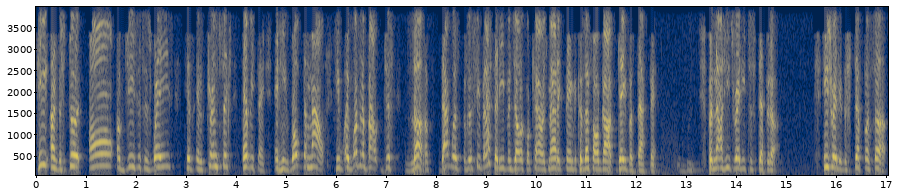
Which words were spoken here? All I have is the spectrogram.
He understood all of Jesus' ways, his intrinsics, everything, and he wrote them out. He, it wasn't about just love. That was, see, but that's that evangelical charismatic thing because that's all God gave us back then. But now he's ready to step it up. He's ready to step us up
